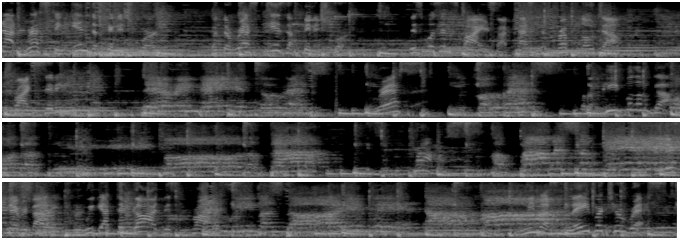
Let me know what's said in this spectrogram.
not resting in the finished work, but the rest is a finished work. This was inspired by Pastor Creflo Dollar. Tri City. There remaineth the rest. Rest. The rest. For the people of God. For the people of God. It's a promise. A promise of him. Listen, everybody, we got to guard this promise. And we must guard it with our. We must labor to rest.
